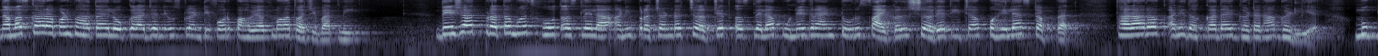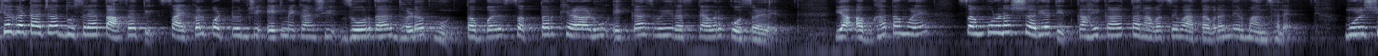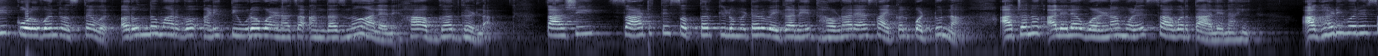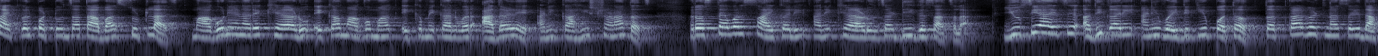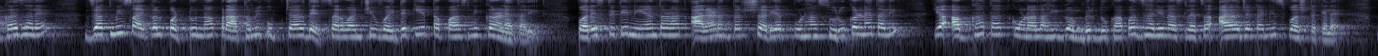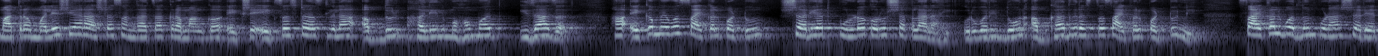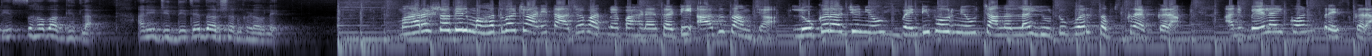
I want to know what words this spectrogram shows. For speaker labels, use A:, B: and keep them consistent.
A: नमस्कार आपण पाहताय लोकराज्य न्यूज ट्वेंटी फोर. पाहूयात महत्त्वाची बातमी. देशात प्रथमच होत असलेला आणि प्रचंड चर्चेत असलेला पुणे ग्रँड टूर सायकल शर्यतीच्या पहिल्याच टप्प्यात थरारक आणि धक्कादायक घटना घडली आहे मुख्य गटाच्या दुसऱ्या ताफ्यातील सायकलपट्टूंची एकमेकांशी जोरदार धडक होऊन तब्बल सत्तर खेळाडू एकाच वेळी रस्त्यावर कोसळले. या अपघातामुळे संपूर्ण शर्यतीत काही काळ तणावाचे वातावरण निर्माण झालंय. मुळशी कोळवण रस्त्यावर अरुंद मार्ग आणि तीव्र वळणाचा अंदाज न आल्याने हा अपघात घडला. ताशी साठ ते सत्तर किलोमीटर वेगाने धावणाऱ्या सायकलपट्टूंना अचानक आलेल्या वळणामुळे सावरता आले नाही. आघाडीवरील सायकलपट्टूंचा ताबा सुटलाच. मागून येणारे खेळाडू एका मागोमाग एकमेकांवर आदळले आणि काही क्षणातच रस्त्यावर सायकली आणि खेळाडूंचा ढीग साचला. युसीआयचे अधिकारी आणि वैद्यकीय पथक तत्काळ घटनास्थळी दाखल झाले. जखमी सायकलपट्टूंना प्राथमिक उपचार देत सर्वांची वैद्यकीय तपासणी करण्यात आली. परिस्थिती नियंत्रणात आल्यानंतर शर्यत पुन्हा सुरू करण्यात आली. या अपघातात कोणालाही गंभीर दुखापत झाली नसल्याचं आयोजकांनी स्पष्ट केलंय. मात्र मलेशिया राष्ट्रसंघाचा क्रमांक एकशे एकसष्ट असलेला अब्दुल हलील मोहम्मद इजाजत हा एकमेव सायकलपटू शर्यत पूर्ण करू शकला नाही. उर्वरित दोन अपघातग्रस्त सायकलपट्टूंनी सायकल बदलून पुन्हा शर्यतीत सहभाग घेतला आणि जिद्दीचे दर्शन घडवले.
B: महाराष्ट्रातील महत्त्वाच्या आणि ताज्या बातम्या पाहण्यासाठी आजच आमच्या Lokrajya news twenty four news चॅनलला यूट्यूबवर सबस्क्राईब करा आणि बेल आयकॉन प्रेस करा.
